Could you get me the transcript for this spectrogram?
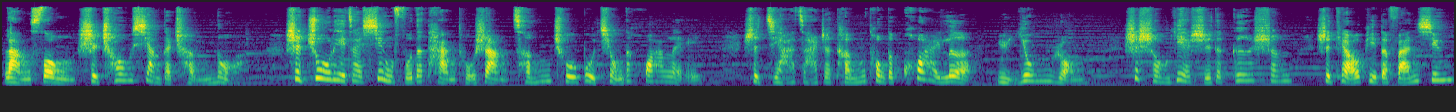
朗诵是抽象的承诺，是伫立在幸福的坦途上层出不穷的花蕾，是夹杂着疼痛的快乐与雍容，是守夜时的歌声，是调皮的繁星，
